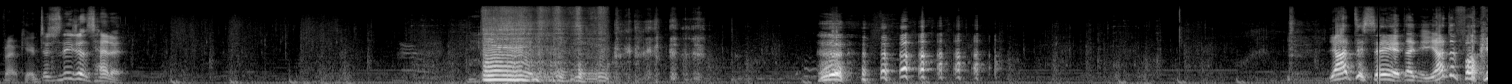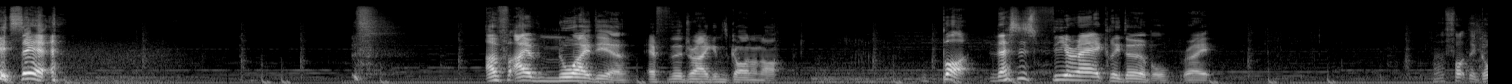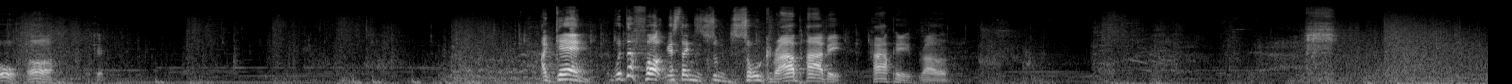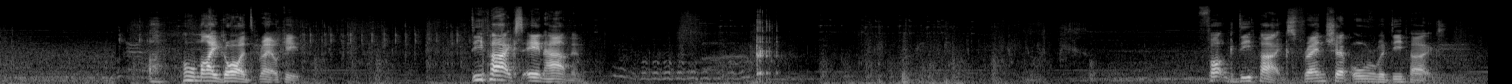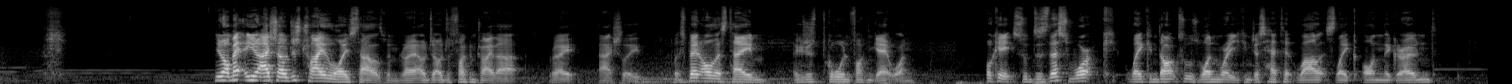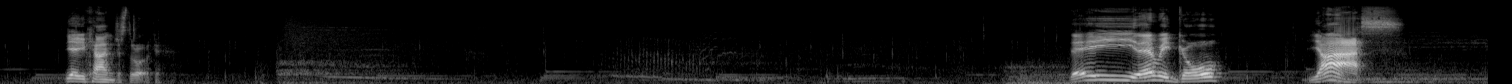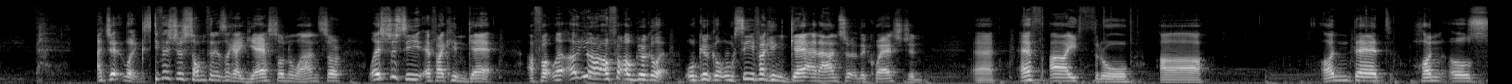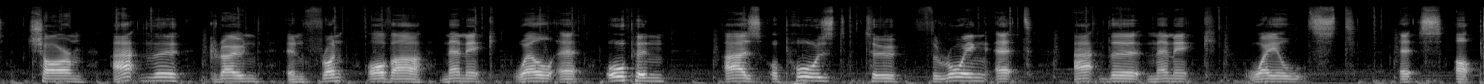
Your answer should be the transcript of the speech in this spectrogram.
Okay. Just, they just hit it. you had to say it, didn't you? You had to fucking say it. I've, I have no idea if the dragon's gone or not. But, this is theoretically doable, right? The fuck they go? Oh, okay. Again! What the fuck? This thing's so, so grab happy. Happy, rather. Oh my god. Right, okay. Deep Axe ain't happening. Fuck Deep Axe. Friendship over with Deep Axe. You know, I mean, you know, actually, I'll just try the Lloyd's Talisman, right? I'll, I'll just fucking try that, right? Actually, I spent all this time. I could just go and fucking get one. Okay, so does this work like in Dark Souls 1 where you can just hit it while it's like on the ground? Yeah, you can just throw it, okay. Hey, there we go. Yes. I just. See if it's just something that's like a yes or no answer. Let's just see if I can get. I thought, oh, you know, I'll, I'll, Google it. We'll Google. It. We'll see if I can get an answer to the question. Uh, if I throw a undead hunter's charm at the ground in front of a mimic, will it open as opposed to throwing it at the mimic whilst it's up.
